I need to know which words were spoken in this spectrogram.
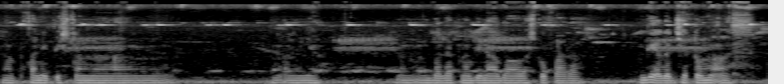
napakanipis lang ng ng ano niya ng balat na binabawas ko para hindi agad siya tumaas.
